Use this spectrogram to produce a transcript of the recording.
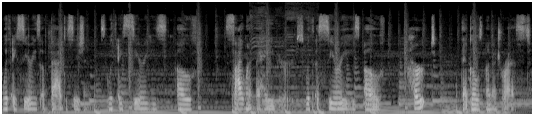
with a series of bad decisions, with a series of silent behaviors, with a series of hurt that goes unaddressed.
